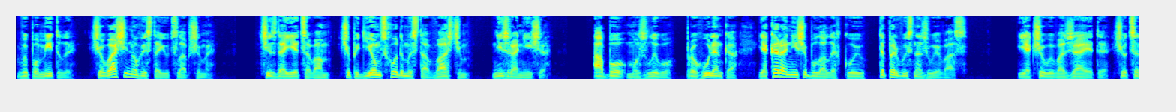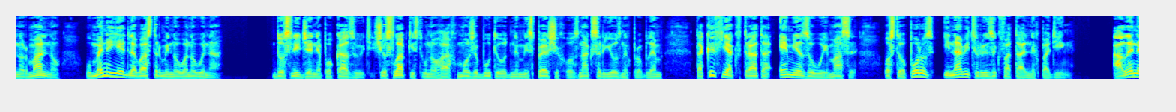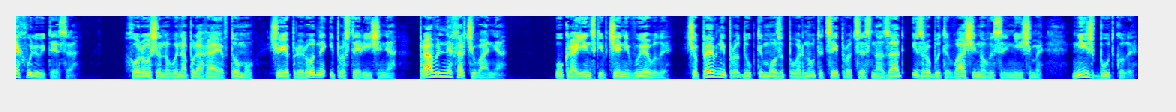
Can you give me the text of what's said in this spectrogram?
Ви помітили, що ваші ноги стають слабшими? Чи здається вам, що підйом сходами став важчим, ніж раніше? Або, можливо, прогулянка, яка раніше була легкою, тепер виснажує вас. Якщо ви вважаєте, що це нормально, у мене є для вас термінова новина. Дослідження показують, що слабкість у ногах може бути одним із перших ознак серйозних проблем, таких як втрата ем'язової маси, остеопороз і навіть ризик фатальних падінь. Але не хвилюйтеся. Хороша новина полягає в тому, що є природне і просте рішення правильне харчування. Українські вчені виявили, що певні продукти можуть повернути цей процес назад і зробити ваші ноги сильнішими, ніж будь-коли.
